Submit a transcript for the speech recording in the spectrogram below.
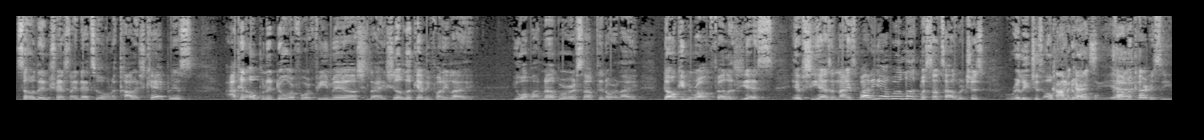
So then translate that to on a college campus. I can open the door for a female. She's like, she'll look at me funny, like, you want my number or something, or like, don't get me wrong, fellas. Yes, if she has a nice body, yeah, we'll look. But sometimes we're just really just open Common the door, courtesy, yeah. common courtesy,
